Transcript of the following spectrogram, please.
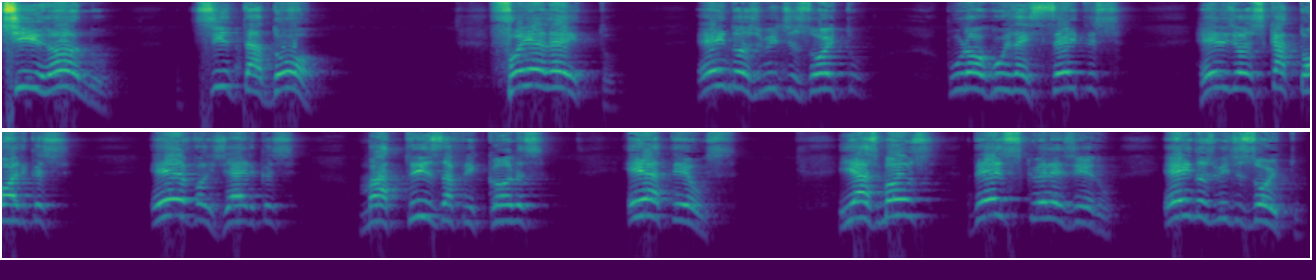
tirano, ditador, foi eleito em 2018 por alguns das seitas, religiões católicas, evangélicas, matrizes africanas e ateus. E as mãos desses que o elegeram em 2018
